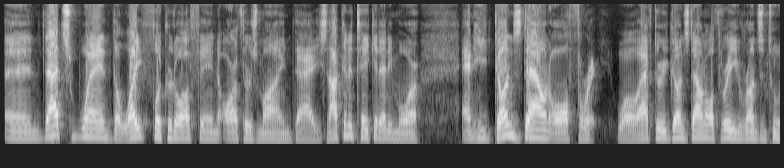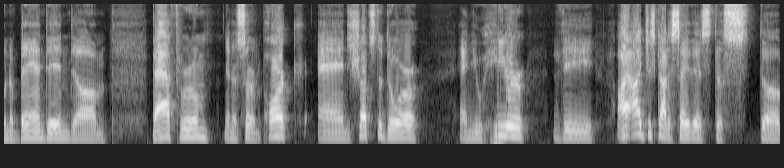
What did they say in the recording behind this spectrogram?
And that's when the light flickered off in Arthur's mind that he's not going to take it anymore. And he guns down all three. Well, after he guns down all three, he runs into an abandoned. Um, bathroom in a certain park and shuts the door, and you hear the. I, I just got to say this: the the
